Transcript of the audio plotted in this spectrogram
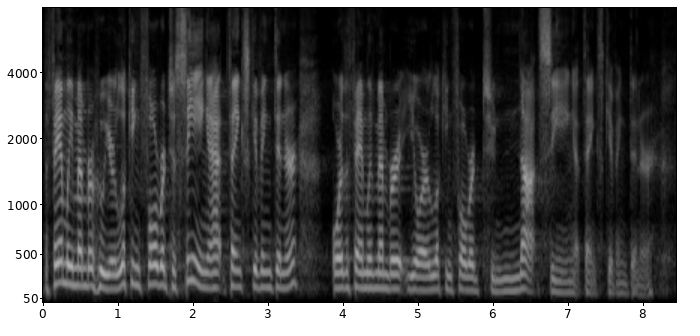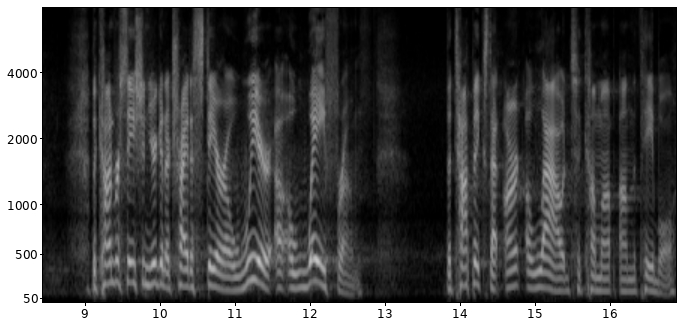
the family member who you're looking forward to seeing at Thanksgiving dinner, or the family member you're looking forward to not seeing at Thanksgiving dinner. The conversation you're going to try to steer away from. The topics that aren't allowed to come up on the table.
